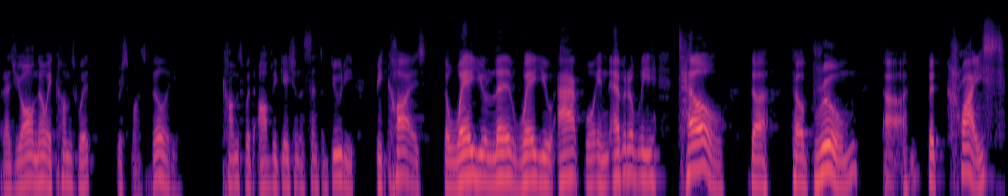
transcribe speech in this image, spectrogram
But as you all know, it comes with responsibility, it comes with obligation, a sense of duty, because the way you live, where you act will inevitably tell the, the groom, uh, the Christ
